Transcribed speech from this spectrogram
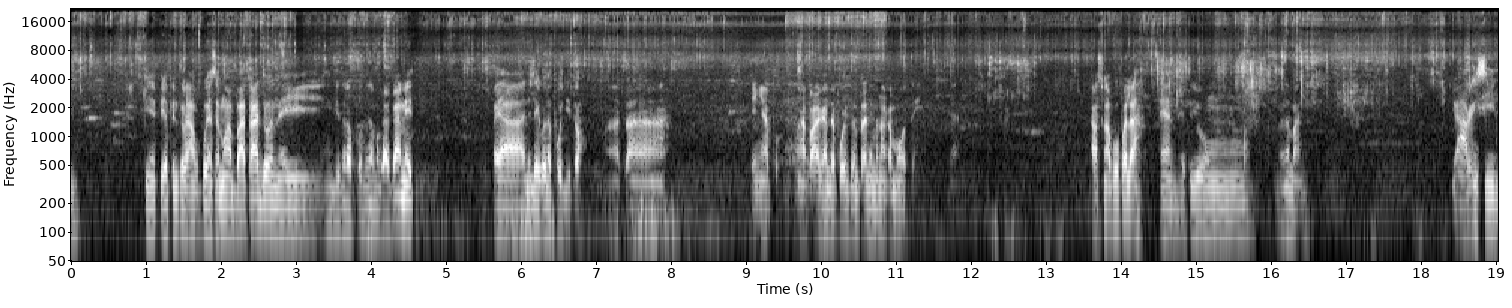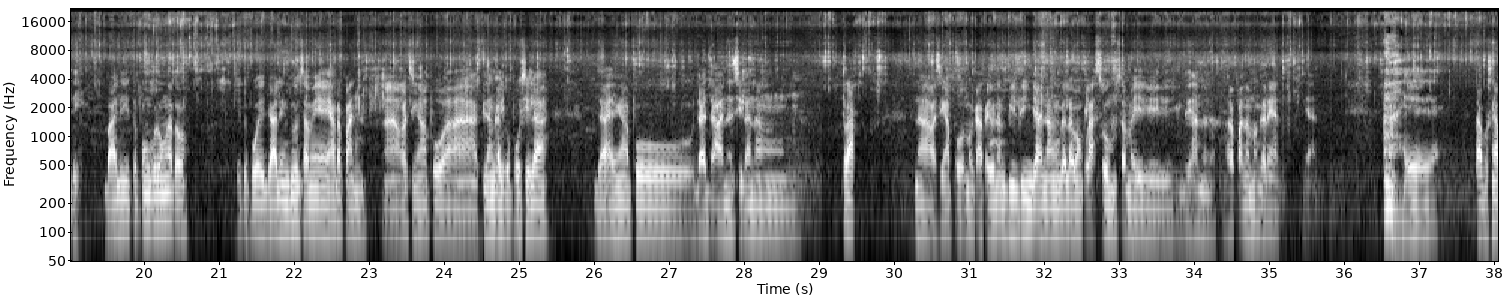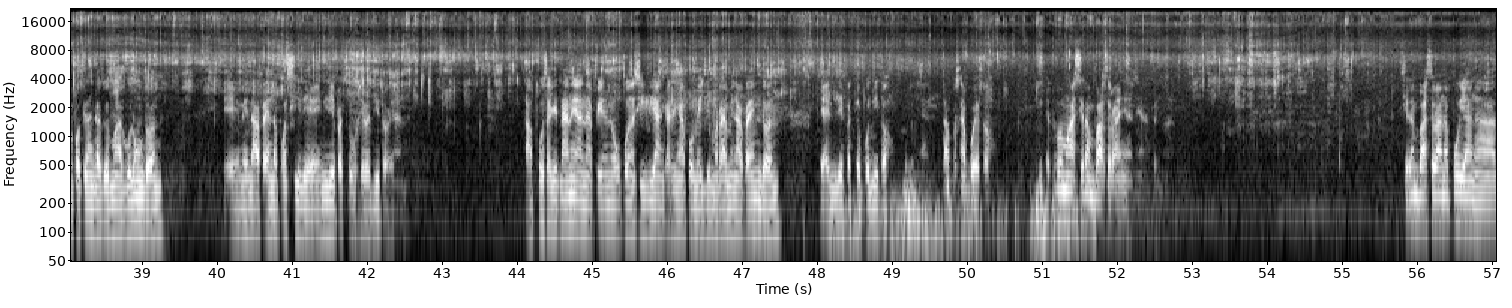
pinapinturahan ko po yan sa mga bata doon ay hindi na po nila magagamit. Kaya nilay ko na po dito. At uh, yan nga po. Napakaganda po itong taniman ng kamote. Tapos nga po pala, ayan, ito yung ano naman, yung aking sili. Bali ito pong gulong na to, ito po ay galing doon sa may harapan. Ah, kasi nga po, ah, tinanggal ko po sila dahil nga po dadaanan sila ng truck na kasi nga po magtatayo ng building dyan ng dalawang classroom sa may ano, harapan mga ganyan. Yan. eh, tapos nga po tinanggal ko yung mga gulong doon. Eh, may nakatayo na pong sili. Eh, nilipat ko po sila dito. Yan. Tapos sa gitna na yan, ah, pinuno ko po ng sili yan kasi nga po medyo marami nakatayo doon. Kaya nilipat ko po dito. Yan. Tapos nga po ito. Ito po mga sirang basura yan. yan. Sirang basura na po yan na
